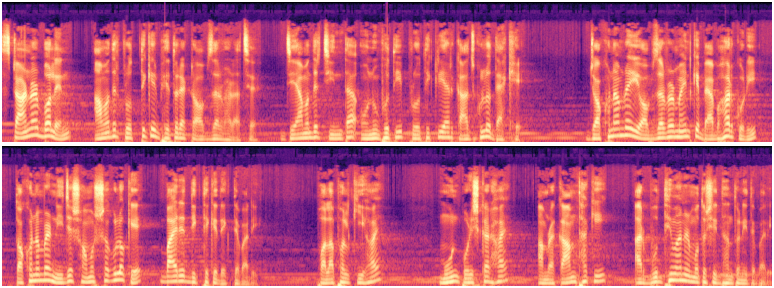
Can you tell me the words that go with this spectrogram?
স্টার্নার বলেন, আমাদের প্রত্যেকের ভেতর একটা অবজারভার আছে, যে আমাদের চিন্তা, অনুভূতি, প্রতিক্রিয়ার কাজগুলো দেখে। যখন আমরা এই অবজারভার মাইন্ডকে ব্যবহার করি, তখন আমরা নিজের সমস্যাগুলোকে বাইরের দিক থেকে দেখতে পারি। ফলাফল কি হয়? মন পরিষ্কার হয়, আমরা কাম থাকি, আর বুদ্ধিমানের মতো সিদ্ধান্ত নিতে পারি।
